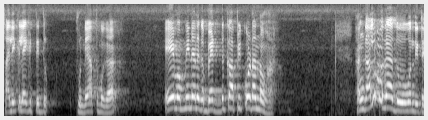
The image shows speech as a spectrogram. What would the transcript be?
ಸಾಲಿ ಕಲಿಯಾಗ ಇಟ್ಟಿದ್ರು. ಪುಣ್ಯಾತ್ಮಗ. ಏ ಮಮ್ಮಿ, ನನಗೆ ಬೆಡ್ ಕಾಪಿ ಕೊಡನ್ನವ ಹಂಗಲ್ಲ ಮಗ, ಅದು ಒಂದಿಟ್ಟು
